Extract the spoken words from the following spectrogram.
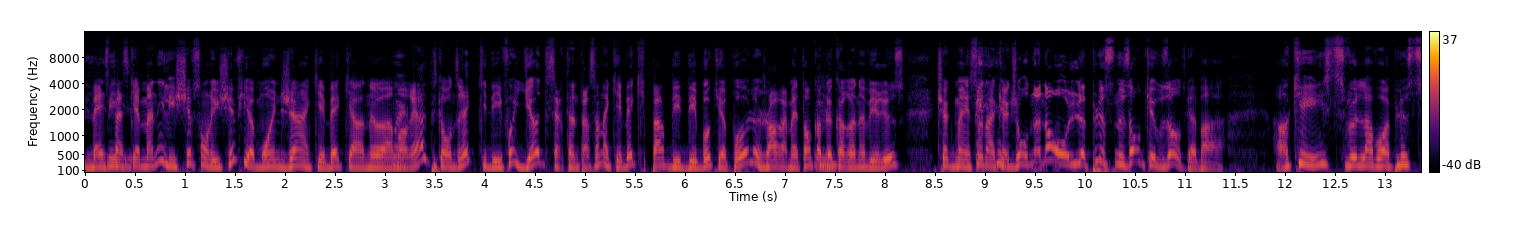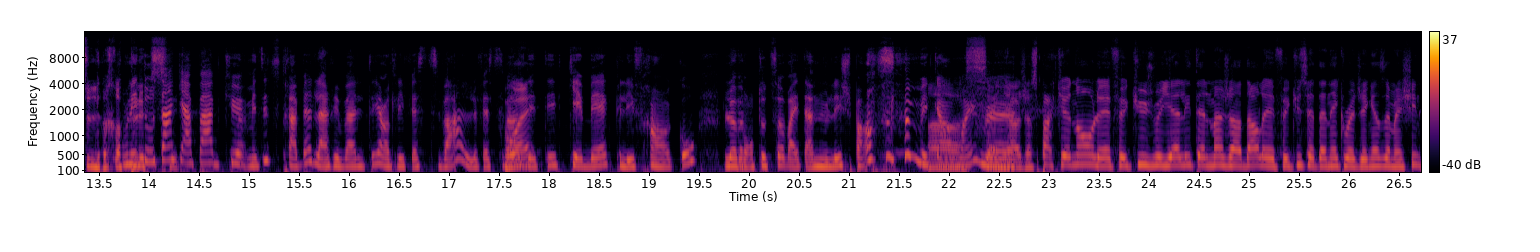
Ben, c'est Mais- parce qu'à un les chiffres sont les chiffres. Il y a moins de gens à Québec qu'il y en a à Ouais. Montréal. Puis qu'on dirait que des fois, il y a certaines personnes à Québec qui partent des débats qu'il n'y a pas. Là, genre, admettons, Mm. comme le coronavirus. Check bien ça dans quelques jours. Non, non, on l'a plus nous autres que vous autres. Bah, OK, si tu veux l'avoir plus, tu l'auras On plus. est autant capable que. Mais tu sais, tu te rappelles de la rivalité entre les festivals, le festival Ouais. d'été de Québec puis les Franco. Là, bon, tout ça va être annulé, je pense. mais quand Ah, même. Seigneur, euh, j'espère que non. Le FEQ, je veux y aller tellement. J'adore le FEQ cette année avec Rage Against the Machine.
